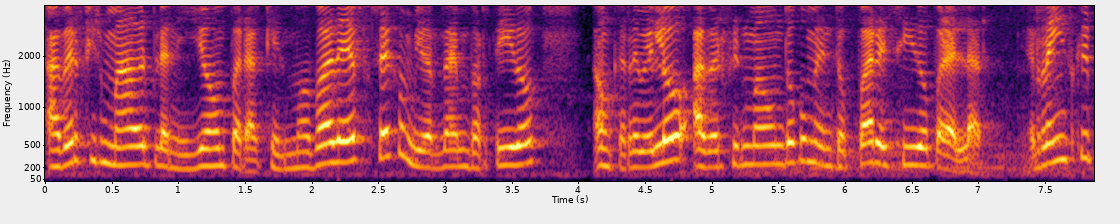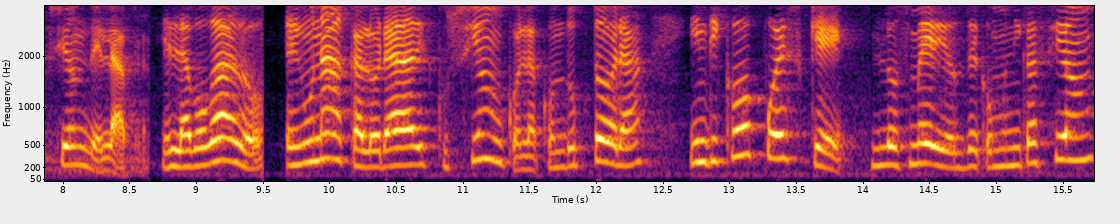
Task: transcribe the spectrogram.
haber firmado el planillón para que el Movadef se convierta en partido, aunque reveló haber firmado un documento parecido para la reinscripción del APRA. El abogado, en una acalorada discusión con la conductora, indicó pues que los medios de comunicación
